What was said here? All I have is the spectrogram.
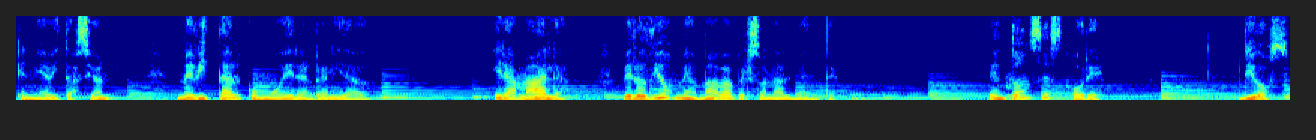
En mi habitación me vi tal como era en realidad. Era mala, pero Dios me amaba personalmente. Entonces oré. Dios,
